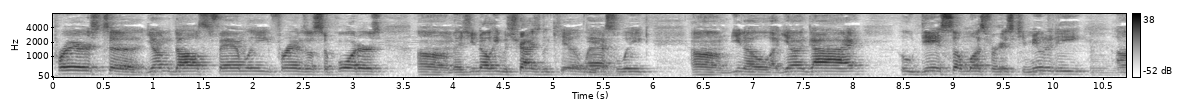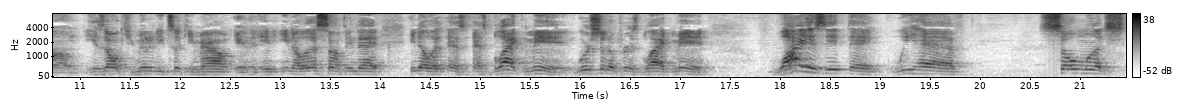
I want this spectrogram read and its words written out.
prayers to Young Dolph's family, friends, or supporters. Um, as you know, he was tragically killed last Yeah. week. Um, you know, a young guy who did so much for his community. Um, his own community took him out, and, and you know that's something that you know as as black men, we're sitting up here as black men. Why is it that we have so much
